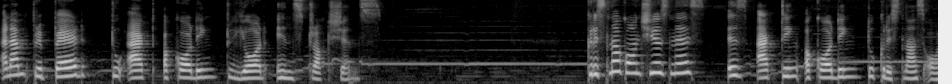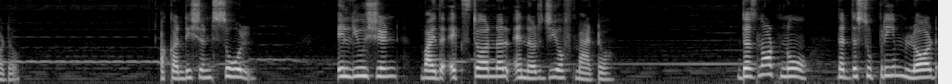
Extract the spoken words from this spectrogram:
and I am prepared to act according to your instructions. Krishna consciousness is acting according to Krishna's order. A conditioned soul, illusioned by the external energy of matter, does not know that the Supreme Lord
